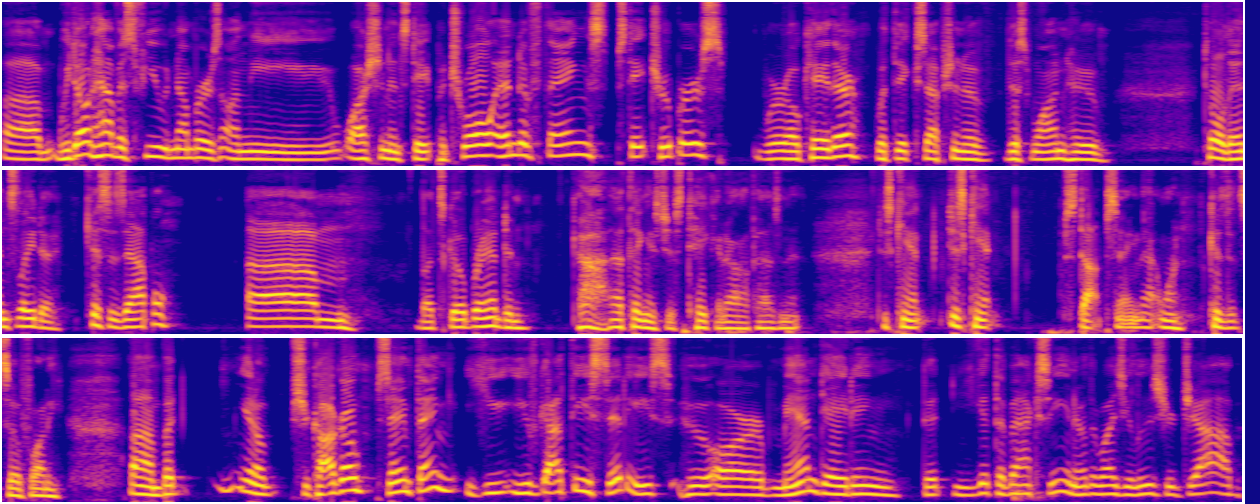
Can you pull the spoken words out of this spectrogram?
um, we don't have as few numbers on the Washington State Patrol end of things. State troopers, we're okay there, with the exception of this one who told Inslee to kiss his apple. Um, let's go, Brandon. God, that thing has just taken off, hasn't it? Just can't, just can't stop saying that one because it's so funny. Um, but you know, Chicago, same thing. You, you've got these cities who are mandating that you get the vaccine, otherwise you lose your job.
